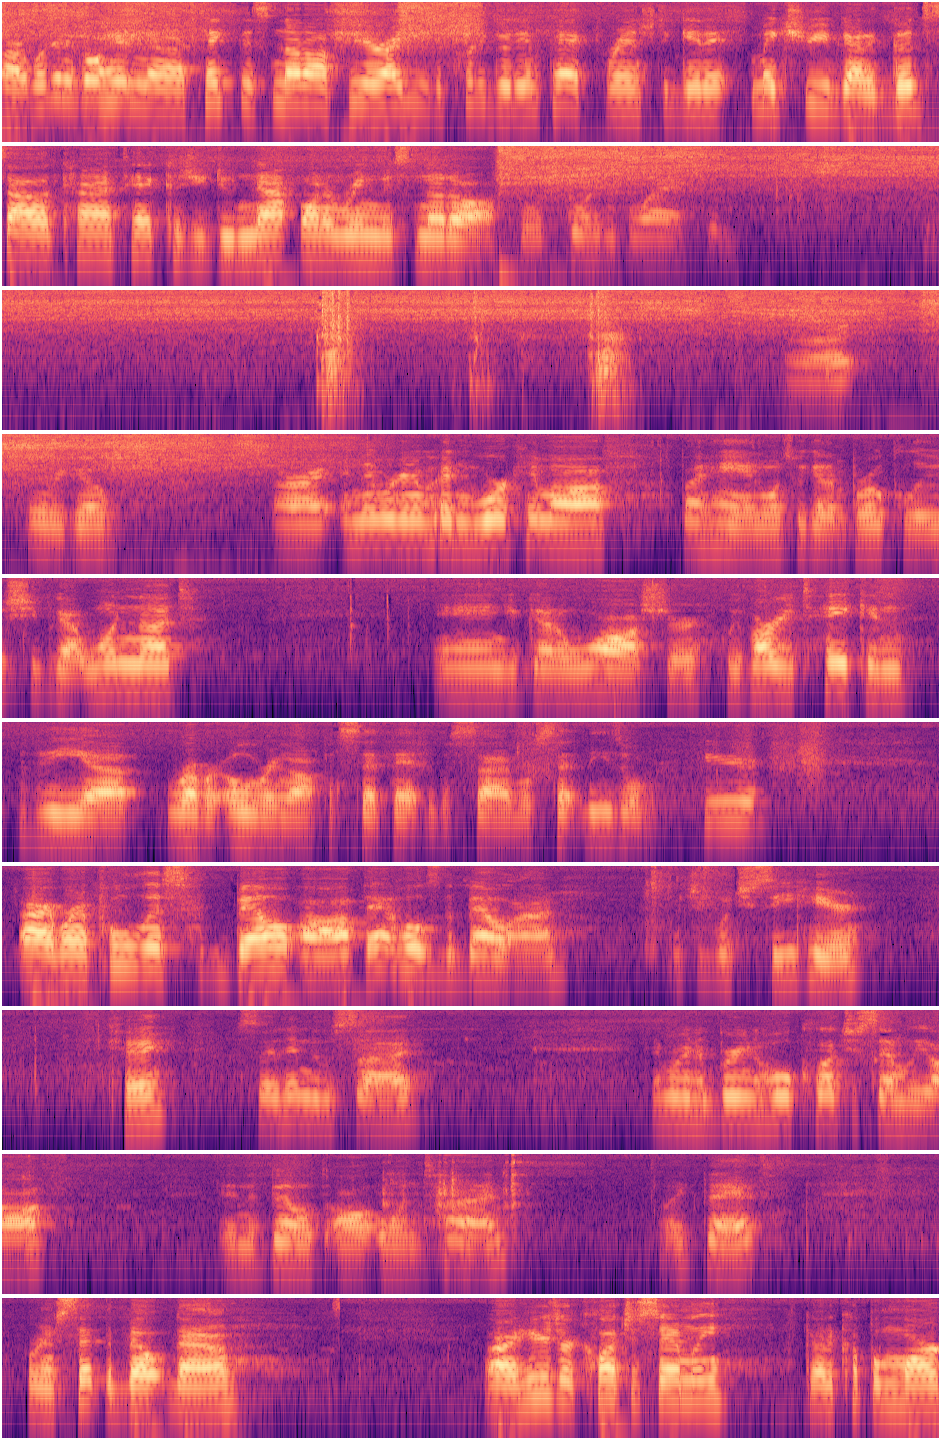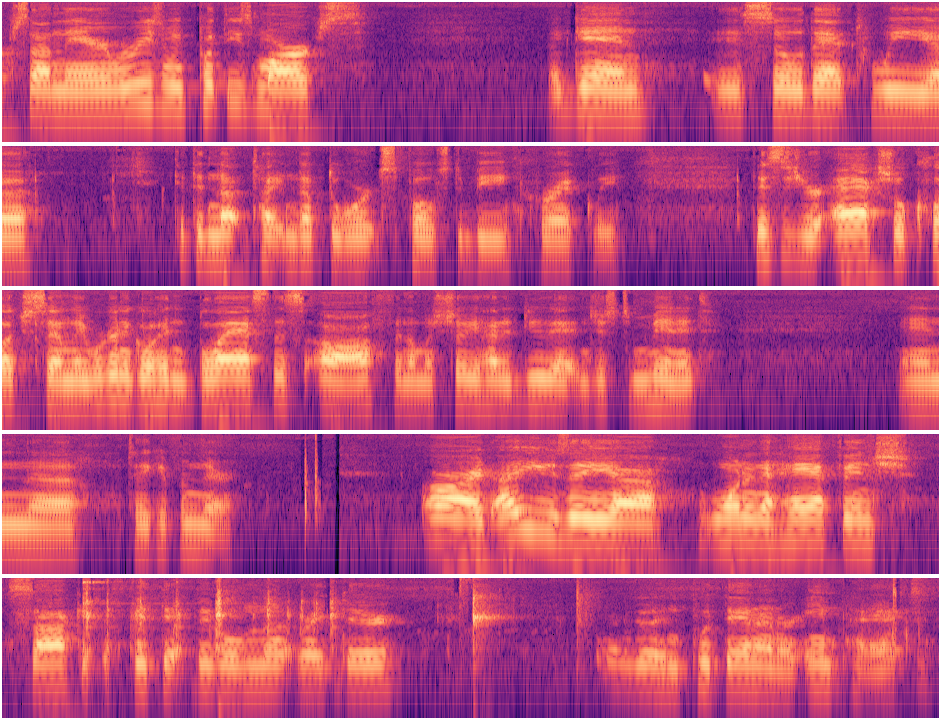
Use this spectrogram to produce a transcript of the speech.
All right, we're going to go ahead and uh, take this nut off here. I use a pretty good impact wrench to get it. Make sure you've got a good solid contact because you do not want to wring this nut off. So let's go ahead and blast it. All right, there we go. All right, and then we're going to go ahead and work him off by hand once we got him broke loose. You've got one nut and you've got a washer. We've already taken the uh, rubber O-ring off and set that to the side. We'll set these over here. Alright, we're going to pull this bell off. That holds the bell on, which is what you see here. Okay, set him to the side. Then we're going to bring the whole clutch assembly off and the belt all at one time, like that. We're going to set the belt down. Alright, here's our clutch assembly. Got a couple marks on there. The reason we put these marks, again, is so that we uh, get the nut tightened up to where it's supposed to be correctly. This is your actual clutch assembly. We're going to go ahead and blast this off, and I'm going to show you how to do that in just a minute, and uh, take it from there. Alright, I use a uh, one and a half inch socket to fit that big old nut right there. We're going to go ahead and put that on our impact.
